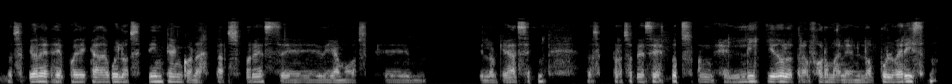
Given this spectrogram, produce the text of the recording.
Los aviones después de cada vuelo se limpian con aspersores, eh, digamos, eh, lo que hacen los aspersores estos son el líquido, lo transforman en lo pulverizan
